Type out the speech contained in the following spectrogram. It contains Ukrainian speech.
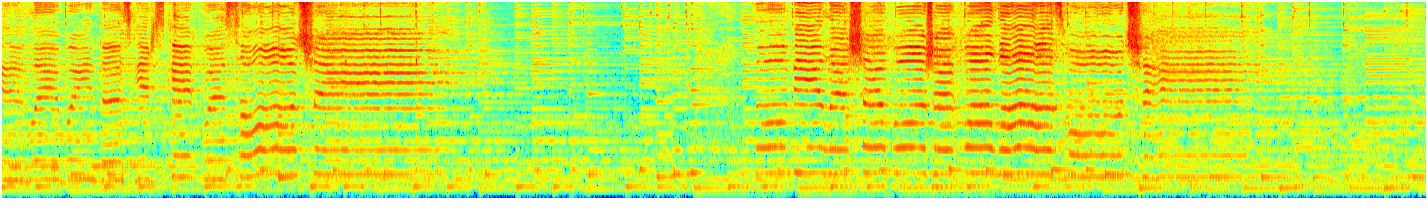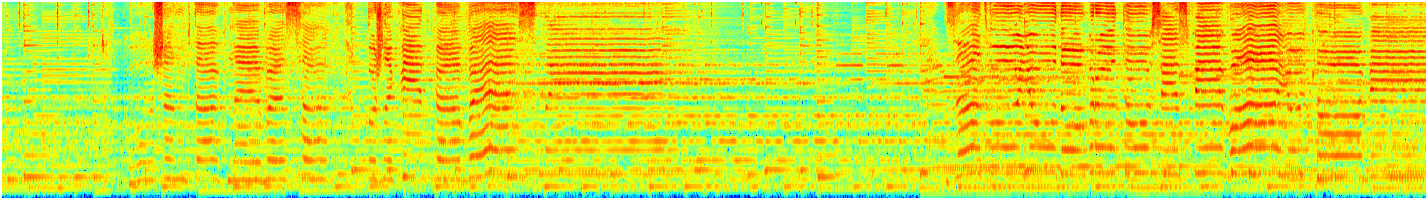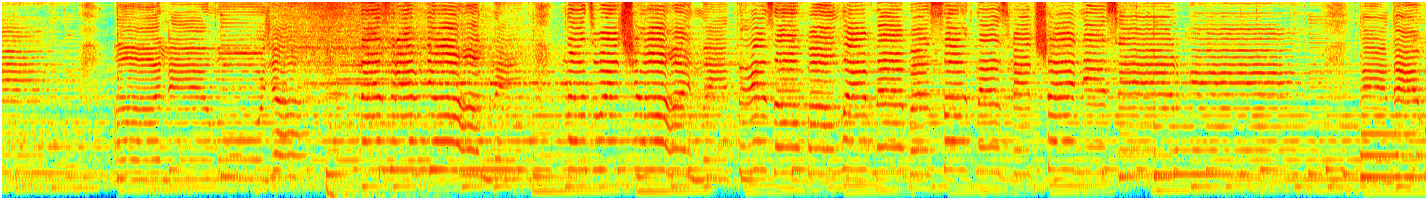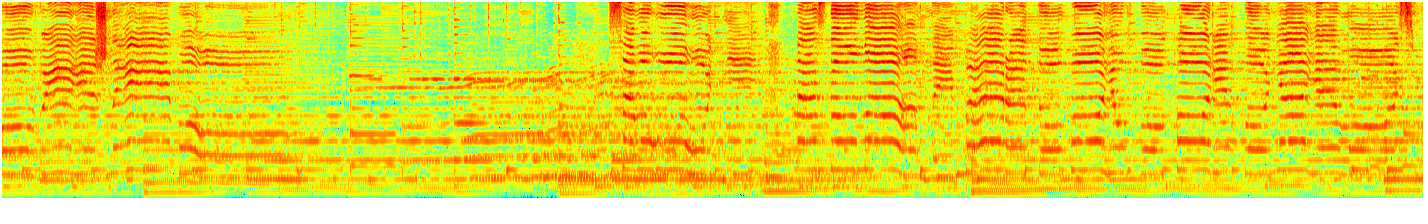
морських глибин та з гірських височин. Тобі лише Боже хвала звучить. кожен птах небеса, кожна квітка. voice.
